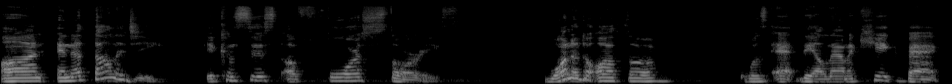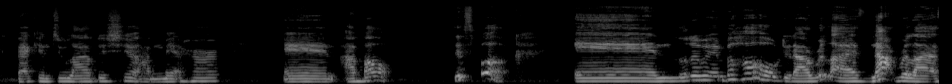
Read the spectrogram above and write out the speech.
on an anthology. It consists of four stories. One of the author was at the Atlanta Kickback back in July of this year. I met her and I bought this book. And little and behold, did I realize, not realize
